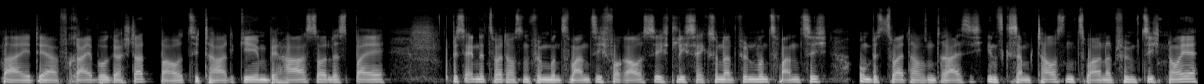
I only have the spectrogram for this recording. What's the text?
Bei der Freiburger Stadtbau, Zitat GmbH, soll es bei bis Ende 2025 voraussichtlich 625 und bis 2030 insgesamt 1250 neue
